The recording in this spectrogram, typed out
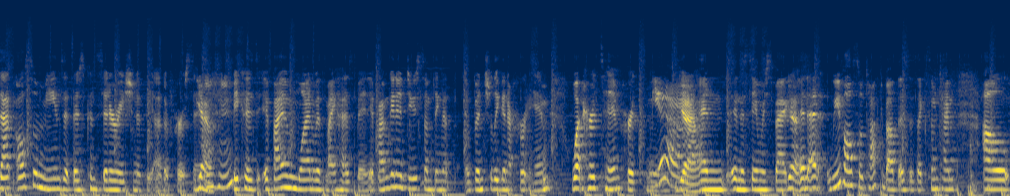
that also means that there's consideration of the other person. Yeah. Mhm. Because if I am one with my husband, if I'm gonna do something that's eventually gonna hurt him, what hurts him hurts me. Yeah. Yeah. And in the same respect, Yeah. and, and we've also talked about this. Is like sometimes I'll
